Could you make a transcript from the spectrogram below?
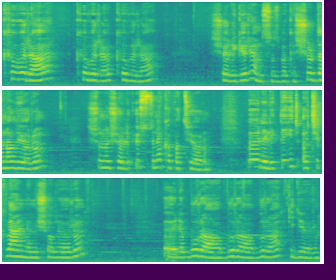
kıvıra, kıvıra, kıvıra. Şöyle görüyor musunuz? Bakın şuradan alıyorum. Şunu şöyle üstüne kapatıyorum. Böylelikle hiç açık vermemiş oluyorum. Böyle bura, bura, bura gidiyorum.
